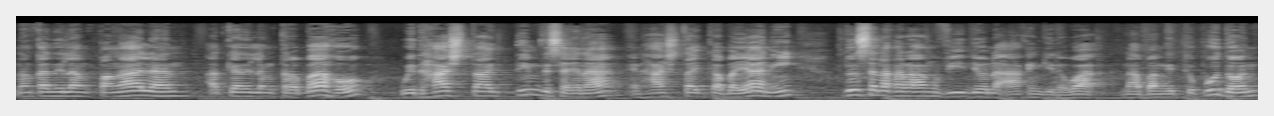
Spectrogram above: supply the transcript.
ng kanilang pangalan at kanilang trabaho with hashtag Team Desena and hashtag Kabayani dun sa nakaraang video na aking ginawa. Nabanggit ko po doon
